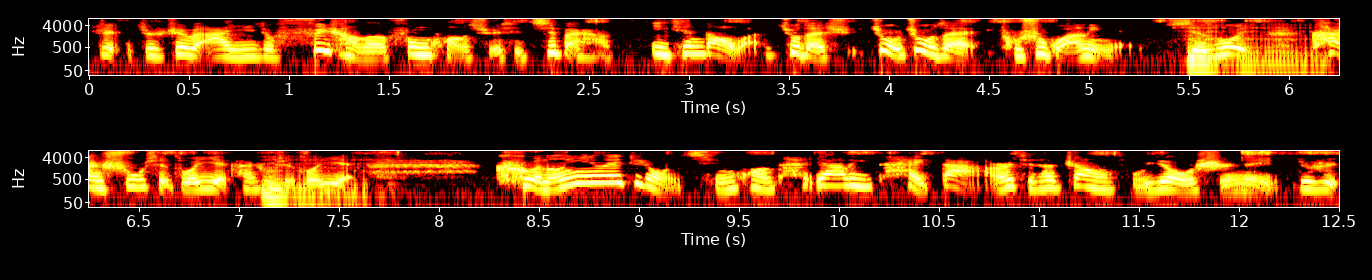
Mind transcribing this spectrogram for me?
这就是这位阿姨就非常的疯狂的学习，基本上一天到晚就在学就就在图书馆里面写作看书写作业看书写作业，可能因为这种情况太压力太大，而且她丈夫又是那就是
